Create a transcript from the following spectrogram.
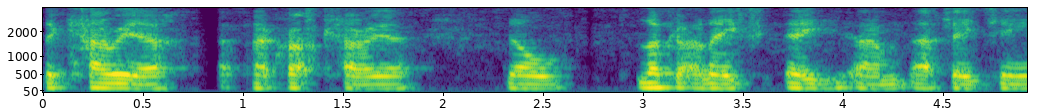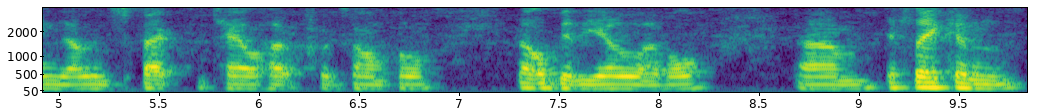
the carrier, aircraft carrier, they'll look at an um, F-18, they'll inspect the tail hook, for example. That'll be the O level. Um, if they can,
